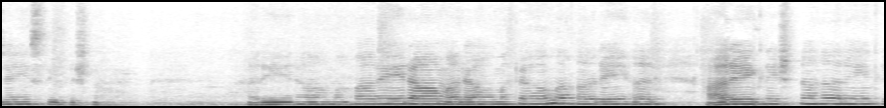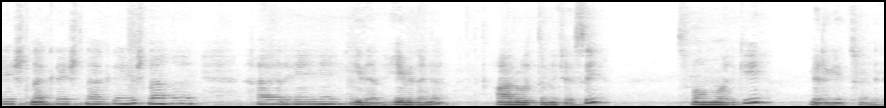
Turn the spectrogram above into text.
జై శ్రీకృష్ణ. హరే రామ హరే రామ రామ రామ హరే హరే. హరే కృష్ణ హరే కృష్ణ కృష్ణ కృష్ణ హరే హరే. ఇదండి. ఈ విధంగా ఆరు ఒత్తుల్ని చేసి స్వామివారికి వెలిగించండి.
